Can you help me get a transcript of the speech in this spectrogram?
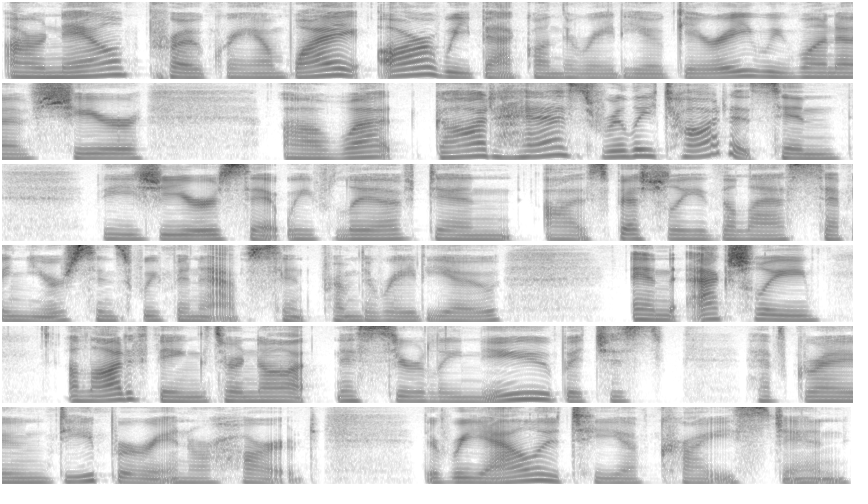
our now program. Why are we back on the radio gary? We want to share uh, what god has really taught us in these years that we've lived and uh, especially the last seven years since we've been absent from the radio. And actually a lot of things are not necessarily new but just have grown deeper in our heart, the reality of Christ. And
